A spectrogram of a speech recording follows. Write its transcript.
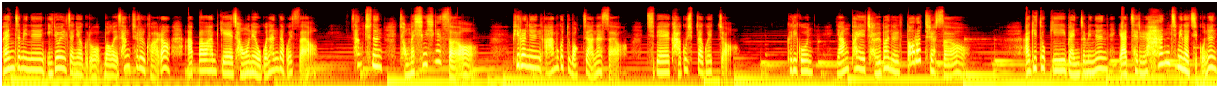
벤자민은 일요일 저녁으로 먹을 상추를 구하러 아빠와 함께 정원에 오곤 한다고 했어요. 상추는 정말 싱싱했어요. 피로는 아무것도 먹지 않았어요. 집에 가고 싶다고 했죠. 그리곤 양파의 절반을 떨어뜨렸어요. 아기 토끼 벤저민은 야채를 한 짐이나 지고는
